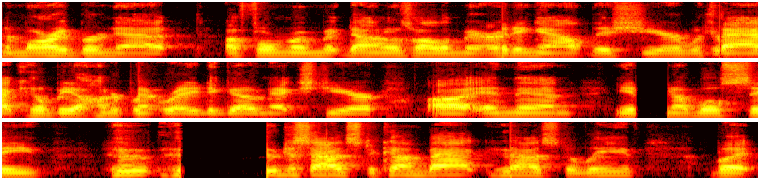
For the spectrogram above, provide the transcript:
Nimari Burnett, a former McDonald's All American, out this year with back. He'll be 100% ready to go next year. Uh, and then, you know, we'll see who, who decides to come back, who has to leave. But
